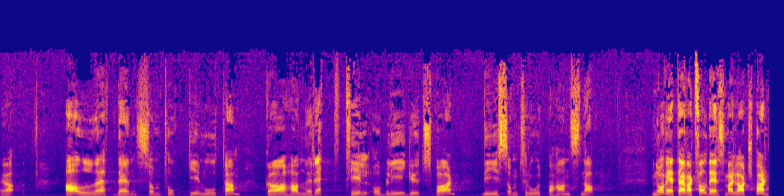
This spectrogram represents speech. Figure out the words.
Ja. Alle den som tok imot ham, ga han rett til å bli Guds barn, de som tror på hans navn. Men nå vet jeg i hvert fall dere som er large-barn.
